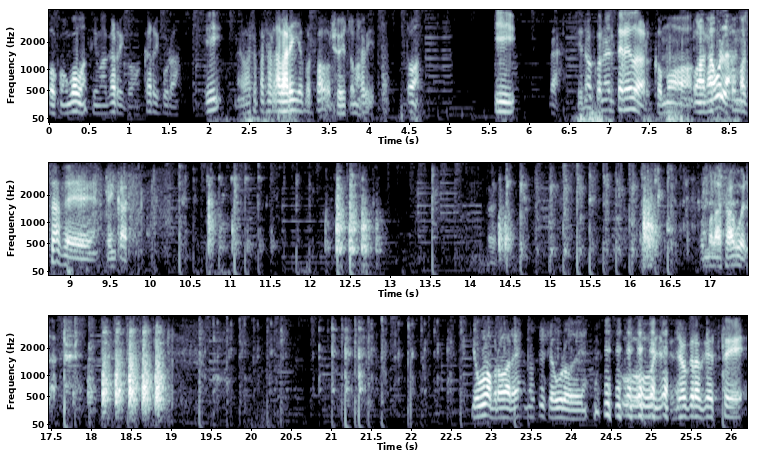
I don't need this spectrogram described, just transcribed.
O con huevo encima, qué rico, qué ricura. Y me vas a pasar la varilla, por favor. Sí, toma. Javi. Toma. Y, si no, con el tenedor, como, como, abuelas. como se hace en casa. Como las abuelas. Yo vuelvo a probar, ¿eh? No estoy seguro de... Uy, yo creo que este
